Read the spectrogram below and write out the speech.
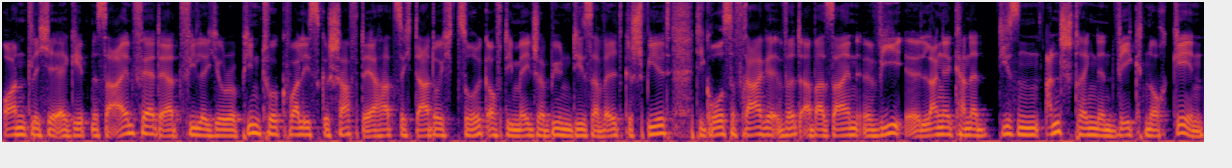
ordentliche Ergebnisse einfährt. Er hat viele European Tour Qualis geschafft, er hat sich dadurch zurück auf die Major-Bühnen dieser Welt gespielt. Die große Frage wird aber sein, wie lange kann er diesen anstrengenden Weg noch gehen?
